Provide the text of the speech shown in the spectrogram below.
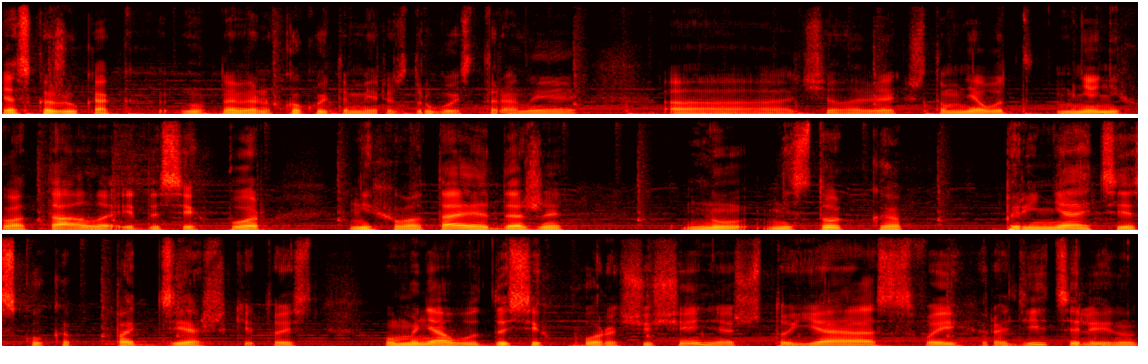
я скажу как, ну, наверное, в какой-то мере с другой стороны э, человек, что мне вот мне не хватало и до сих пор не хватает даже, ну, не столько принятия, сколько поддержки. То есть у меня вот до сих пор ощущение, что я своих родителей, ну,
